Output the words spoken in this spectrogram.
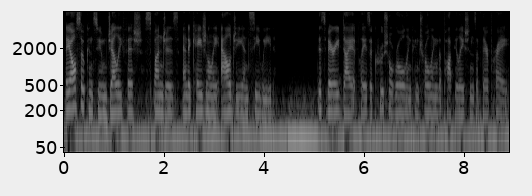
They also consume jellyfish, sponges, and occasionally algae and seaweed. This varied diet plays a crucial role in controlling the populations of their prey,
